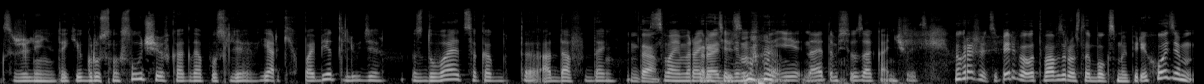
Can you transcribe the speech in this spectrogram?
к сожалению, таких грустных случаев, когда после ярких побед люди сдувается, как будто отдав дань да, своим родителям, родителям да. и на этом все заканчивается. Ну хорошо, теперь вот во взрослый бокс мы переходим.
